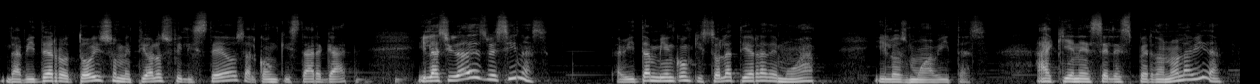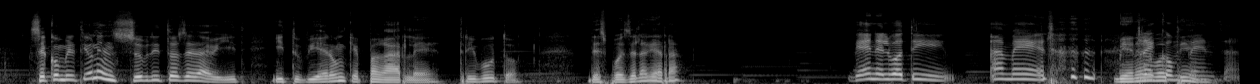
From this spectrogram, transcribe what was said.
David derrotó y sometió a los filisteos al conquistar Gat y las ciudades vecinas. David también conquistó la tierra de Moab y los moabitas, a quienes se les perdonó la vida. Se convirtieron en súbditos de David y tuvieron que pagarle tributo. Después de la guerra, Bien el botín. Amén. viene el botín. Recompensa.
